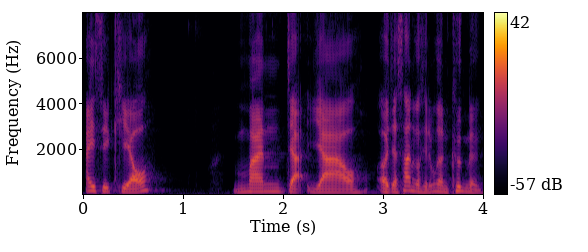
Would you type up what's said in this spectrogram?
ไอ้สีเขียว มันจะยาว เออ จะสั้นกว่าสีน้ำเงินครึ่งหนึ่ง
